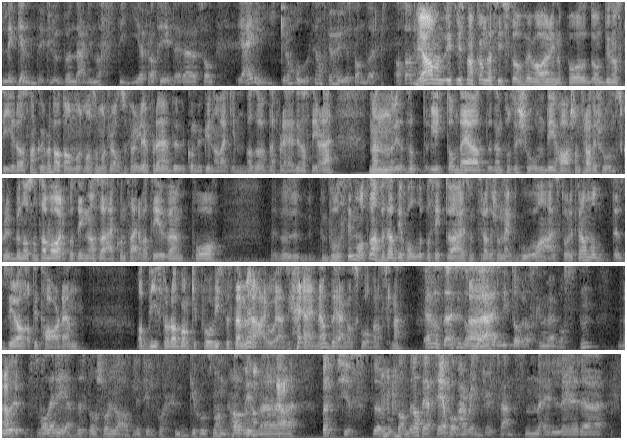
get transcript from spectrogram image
legendeklubben, det er dynastiet fra tidligere som Jeg liker å holde til ganske høye standarder. Altså, Ja, men vi, vi snakka om det sist, da vi var inne på om dynastier. Og da snakka vi annet om, om Montreal, selvfølgelig, for det, du kommer jo ikke unna verken Altså, det er flere dynastier der. Men litt om det at den posisjonen de har som tradisjonsklubben, og som tar vare på ting, altså er konservative på på en positiv måte. da For å si At de holder på sitt og er liksom tradisjonelt gode og er, står litt fram. Og det som sier at de tar den At de står da og banker på hvis det stemmer, er jo jeg er enig i at det er ganske overraskende. Jeg syns, også det er litt overraskende med Boston, hvor, som allerede står så laglig til for hugg hos mange av sine Ja. østkystmotstandere. Altså, jeg ser for meg Rangers-fansen eller eh,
